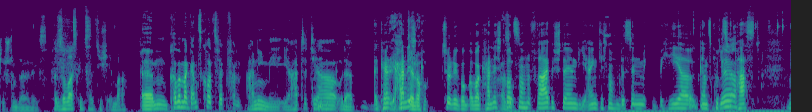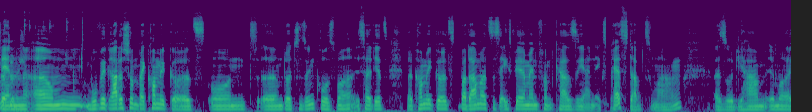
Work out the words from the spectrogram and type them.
Das stimmt allerdings. Sowas gibt es natürlich immer. Ähm, kommen wir mal ganz kurz weg von Anime. Ihr hattet ja, oder äh, kann, ihr kann ich, ja noch. Entschuldigung, aber kann ich also, kurz noch eine Frage stellen, die eigentlich noch ein bisschen hier ganz gut ja, zu passt? Denn ähm, wo wir gerade schon bei Comic Girls und ähm, deutschen Synchros war, ist halt jetzt, weil Comic Girls war damals das Experiment von Kasi, einen Express-Dub zu machen. Also die haben immer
